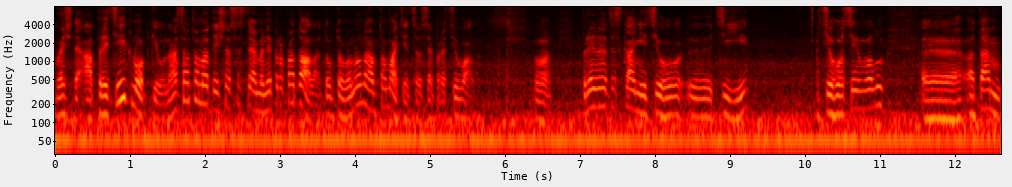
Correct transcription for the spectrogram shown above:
Бачите, а при цій кнопці у нас автоматична система не пропадала. Тобто воно на автоматі це все працювало. От. При натисканні цього, цієї, цього символу, а там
